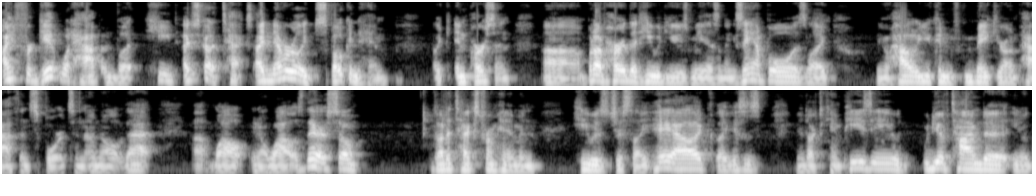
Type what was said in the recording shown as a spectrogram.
I forget what happened, but he I just got a text. I'd never really spoken to him like in person, uh, but I've heard that he would use me as an example, as like you know how you can make your own path in sports and, and all of that uh, while you know while I was there. So got a text from him and he was just like, "Hey Alec, like this is you know Dr. Campisi. Would, would you have time to you know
